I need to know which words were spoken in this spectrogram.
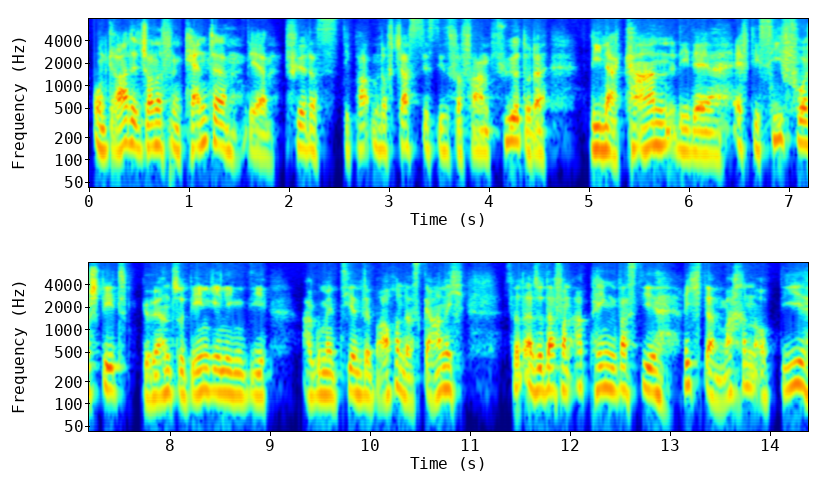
Und gerade Jonathan Cantor, der für das Department of Justice dieses Verfahren führt, oder Lina Kahn, die der FTC vorsteht, gehören zu denjenigen, die argumentieren, wir brauchen das gar nicht. Es wird also davon abhängen, was die Richter machen, ob die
